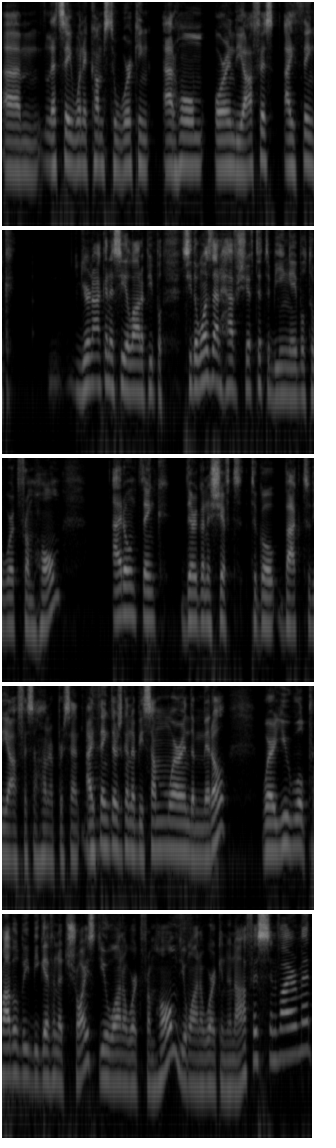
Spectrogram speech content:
Um, let's say when it comes to working at home or in the office, I think you're not going to see a lot of people. See, the ones that have shifted to being able to work from home, I don't think they're going to shift to go back to the office 100%. I think there's going to be somewhere in the middle where you will probably be given a choice. Do you want to work from home? Do you want to work in an office environment?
